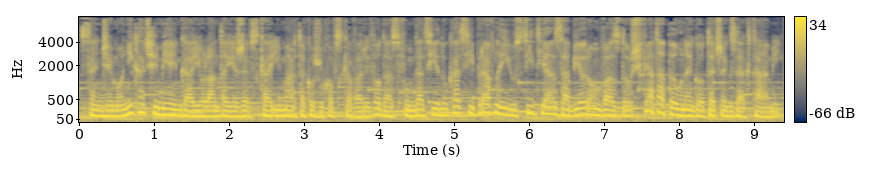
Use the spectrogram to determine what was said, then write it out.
Sędzie Monika Ciemięga, Jolanta Jerzewska i Marta Korzuchowska-Warywoda z Fundacji Edukacji Prawnej Justitia zabiorą Was do świata pełnego teczek z aktami.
